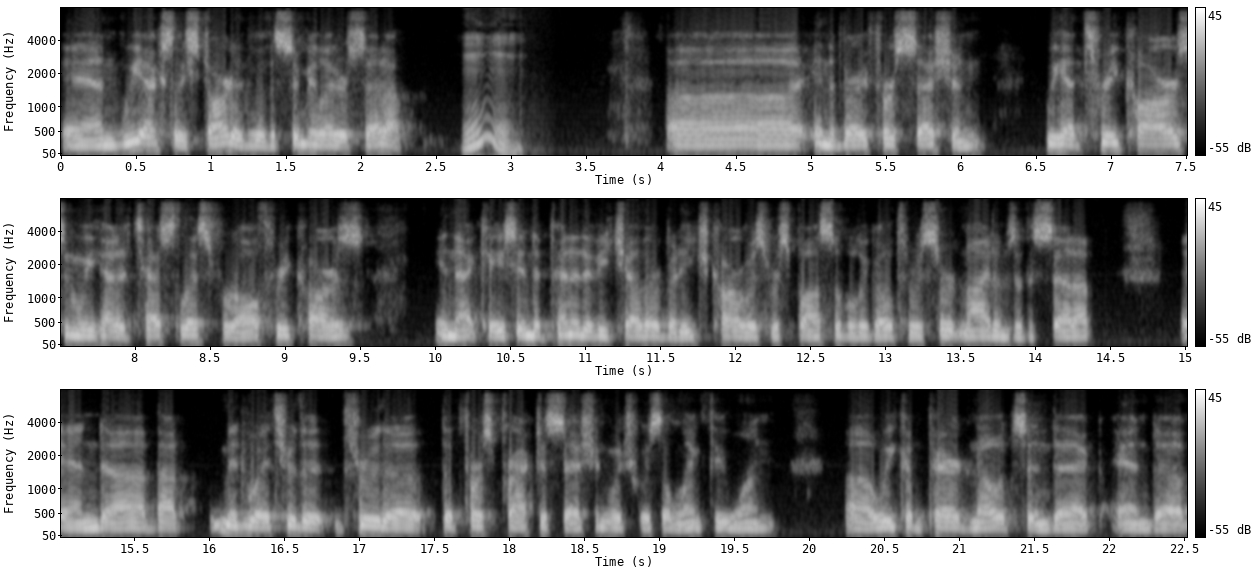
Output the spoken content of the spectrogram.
and we actually started with a simulator setup. Mm. Uh, in the very first session, we had three cars, and we had a test list for all three cars. In that case, independent of each other, but each car was responsible to go through certain items of the setup. And uh, about midway through the through the, the first practice session, which was a lengthy one, uh, we compared notes and uh, and uh,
